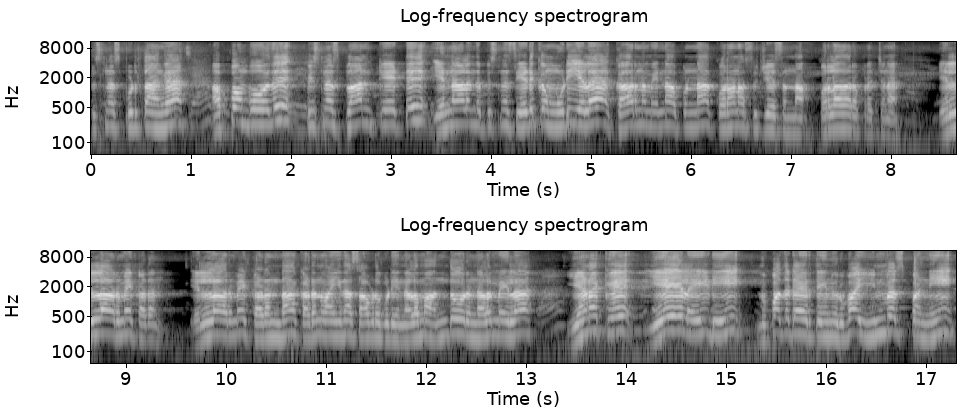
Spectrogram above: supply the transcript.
பிஸ்னஸ் கொடுத்தாங்க. அப்பம்போது பிஸ்னஸ் பிளான் கேட்டு என்னால் இந்த பிஸ்னஸ் எடுக்க முடியலை. காரணம் என்ன அப்படின்னா கொரோனா சுச்சுவேஷன் தான். பொருளாதார பிரச்சனை. எல்லாருமே கடன். எல்லாருமே கடன் தான். கடன் வாங்கி தான் சாப்பிடக்கூடிய நிலமை. அந்த ஒரு நிலமையில எனக்கு ஏழு ஐடி முப்பத்தெட்டாயிரத்தி ஐநூறுரூபாய் இன்வெஸ்ட் பண்ணி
